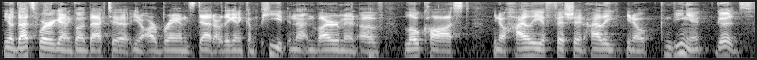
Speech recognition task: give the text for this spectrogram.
you know, that's where again going back to you know our brand's dead. Are they going to compete in that environment of low cost, you know, highly efficient, highly you know convenient goods?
